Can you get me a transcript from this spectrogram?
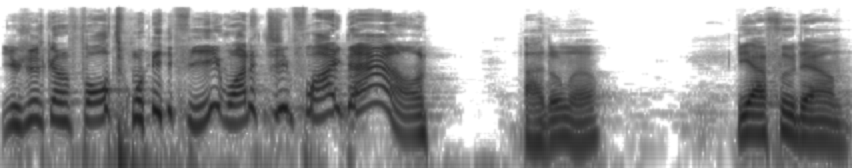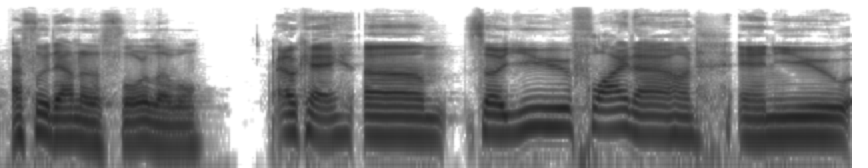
You're just gonna fall 20 feet? Why did you fly down? I don't know. Yeah, I flew down. I flew down to the floor level. Okay. Um. So you fly down and you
